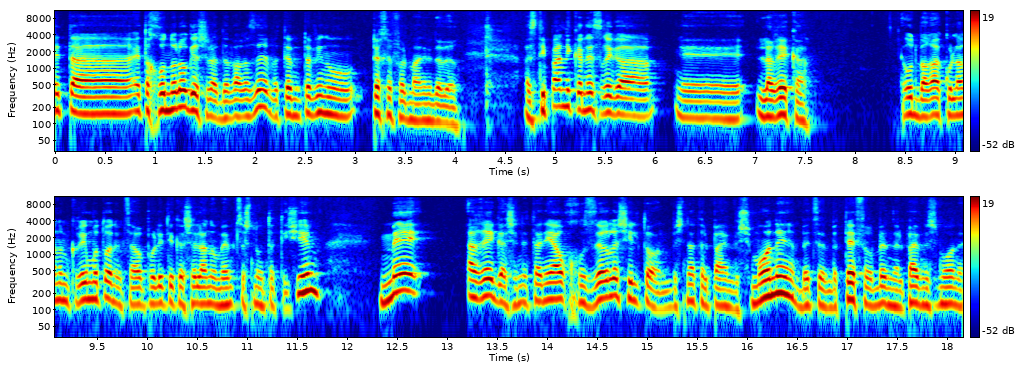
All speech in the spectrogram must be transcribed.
את, ה, את הכרונולוגיה של הדבר הזה, ואתם תבינו תכף על מה אני מדבר. אז טיפה ניכנס רגע אה, לרקע. אהוד ברק, כולנו מכירים אותו, נמצא בפוליטיקה שלנו מאמצע שנות התשעים. מהרגע שנתניהו חוזר לשלטון בשנת 2008, בעצם בתפר בין 2008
